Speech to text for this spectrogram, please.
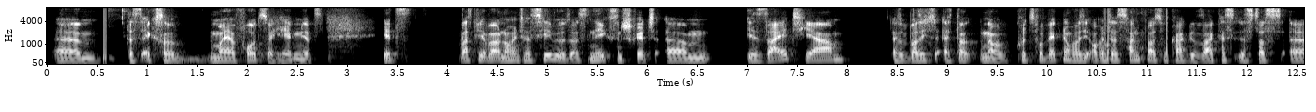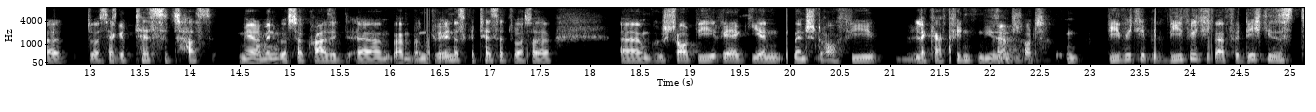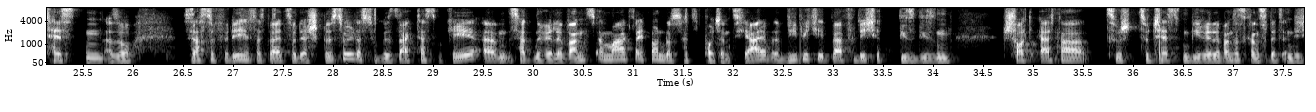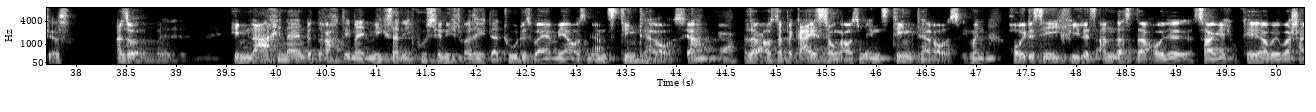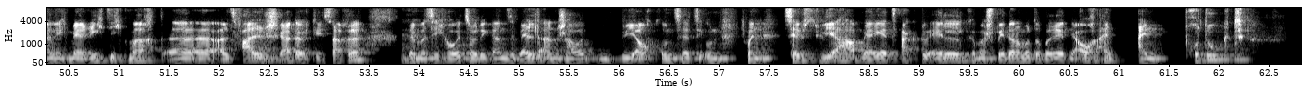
ähm, das extra mal hervorzuheben jetzt. Jetzt, was mich aber noch interessieren würde als nächsten Schritt, ähm, ihr seid ja, also was ich genau kurz vorweg noch, was ich auch interessant war, was du gerade gesagt hast, ist, dass äh, du das ja getestet hast, mehr oder weniger. Du hast ja quasi äh, beim, beim Grillen das getestet, du hast ja äh, geschaut, wie reagieren Menschen drauf, wie lecker finden diesen ja. Shot. Wie wichtig, wie wichtig war für dich dieses Testen? Also sagst du für dich, ist das war jetzt so der Schlüssel, dass du gesagt hast, okay, ähm, es hat eine Relevanz am Markt, sag ich mal, das hat Potenzial. Wie wichtig war für dich diese, diesen Shot erstmal zu, zu testen, wie relevant das Ganze letztendlich ist? Also im Nachhinein betrachte, ich meine, wie gesagt, ich wusste ja nicht, was ich da tue. Das war ja mehr aus dem ja. Instinkt heraus, ja? ja? Also aus der Begeisterung, aus dem Instinkt heraus. Ich meine, heute sehe ich vieles anders da. Heute sage ich, okay, habe ich wahrscheinlich mehr richtig gemacht äh, als falsch, ja, durch die Sache. Mhm. Wenn man sich heute so die ganze Welt anschaut, wie auch grundsätzlich. Und ich meine, selbst wir haben ja jetzt aktuell, können wir später nochmal drüber reden, ja auch ein, ein Produkt,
